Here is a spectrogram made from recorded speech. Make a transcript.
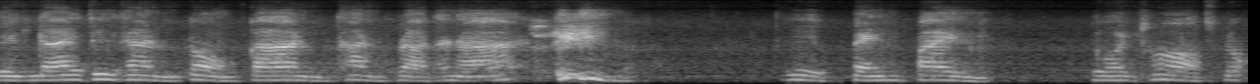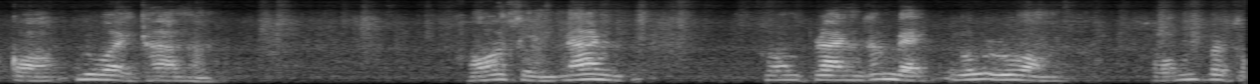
สิ่งใดที่ท่านต้องการท่านปรารถนา ที่เป็นไป โดยชอบประกอบด้วยธรรม ขอสิ่งนั้นทรงปรันสำเร็จรู้ร่วงสมประส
